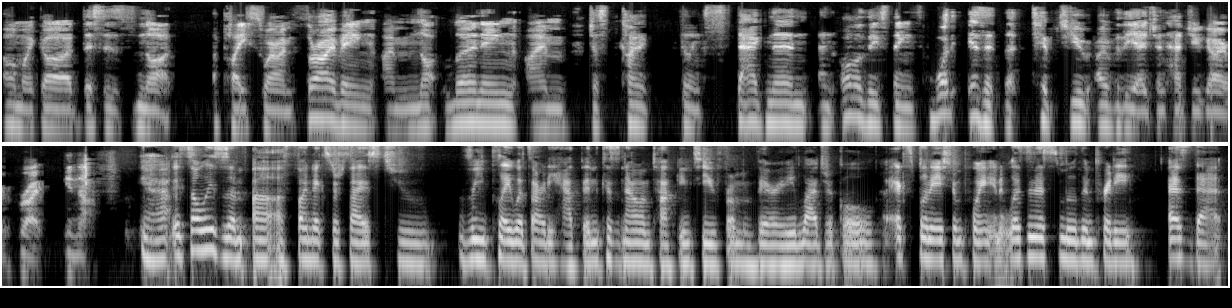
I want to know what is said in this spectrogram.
oh my God, this is not a place where I'm thriving. I'm not learning. I'm just kind of feeling stagnant and all of these things. What is it that tipped you over the edge and had you go, right, enough? Yeah, it's always a, a fun exercise to replay what's already happened because now I'm talking to you from a very logical explanation point and it wasn't as smooth and pretty as that.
